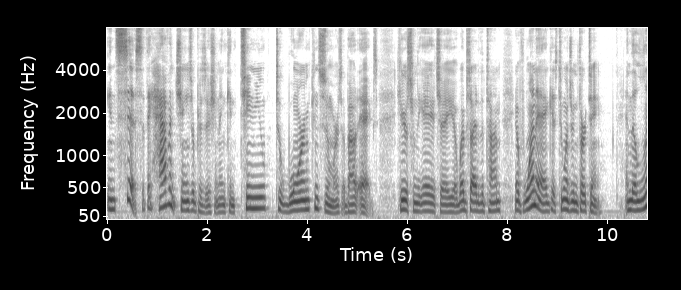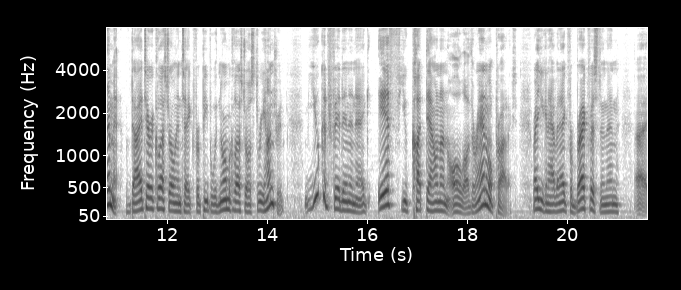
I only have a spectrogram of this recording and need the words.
insists that they haven't changed their position and continue to warn consumers about eggs. Here's from the AHA uh, website at the time. If one egg has 213, and the limit of dietary cholesterol intake for people with normal cholesterol is 300, you could fit in an egg if you cut down on all other animal products. Right? You can have an egg for breakfast, and then uh,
